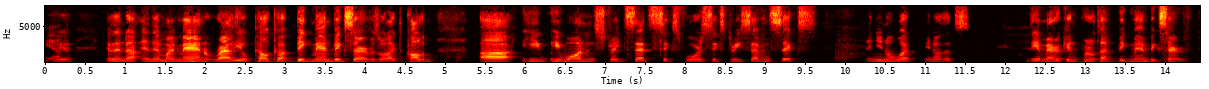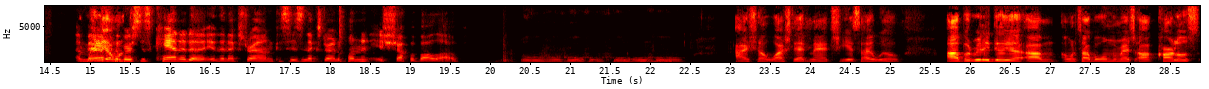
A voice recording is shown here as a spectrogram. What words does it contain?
Yeah. yeah. And then uh, and then my man Reilly Opelka, big man, big serve is what I like to call him. Uh, he he won in straight sets, six four, six three, seven six. And you know what? You know that's the American prototype, big man, big serve. America really, versus to... Canada in the next round because his next round opponent is Shapovalov. Ooh, ooh, ooh, I shall watch that match. Yes, I will. Uh, but really, Delia, um, I want to talk about one more match. Uh, Carlos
